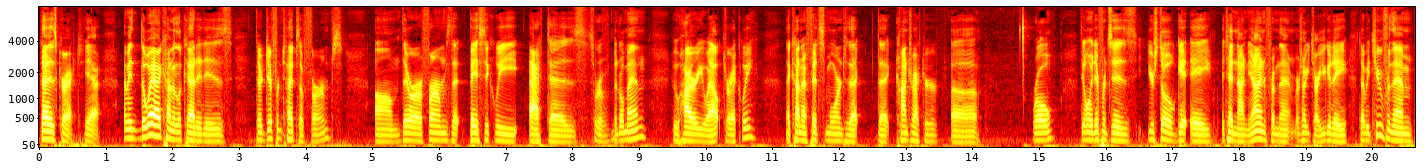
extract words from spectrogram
That is correct. Yeah. I mean, the way I kind of look at it is there are different types of firms. Um, there are firms that basically act as sort of middlemen who hire you out directly that kind of fits more into that that contractor uh, role. The only difference is you still get a, a 1099 from them, or sorry, you get a W2 from them,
